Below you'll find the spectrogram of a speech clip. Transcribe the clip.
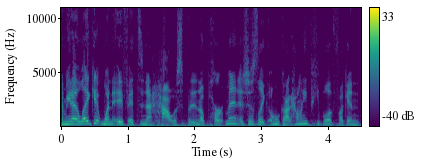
I mean, I like it when if it's in a house, but in an apartment, it's just like, oh god, how many people have fucking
